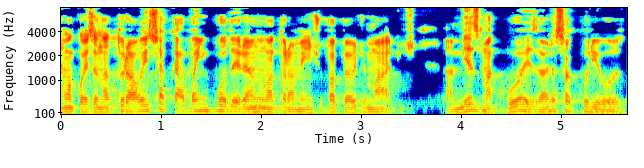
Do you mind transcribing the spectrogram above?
é uma coisa natural e isso acaba empoderando naturalmente o papel de marketing. A mesma coisa, olha só curioso,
